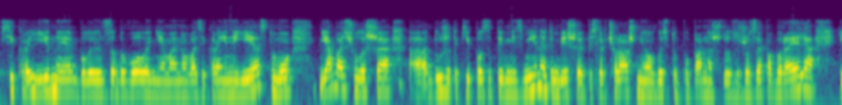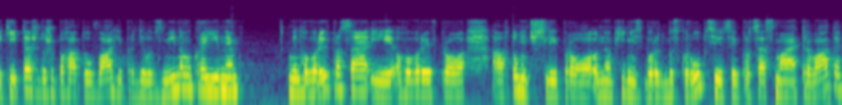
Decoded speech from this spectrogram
всі країни були задоволені. я Маю на увазі країни ЄС. Тому я бачу лише дуже такі позитивні зміни. Тим більше після вчорашнього виступу пана Жозепа Бореля, який теж дуже багато уваги приділив змінам України. Він говорив про це і говорив про в тому числі про необхідність боротьби з корупцією. Цей процес має тривати.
